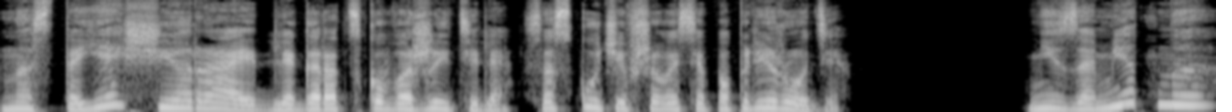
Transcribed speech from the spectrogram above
Настоящий рай для городского жителя, соскучившегося по природе. Незаметно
